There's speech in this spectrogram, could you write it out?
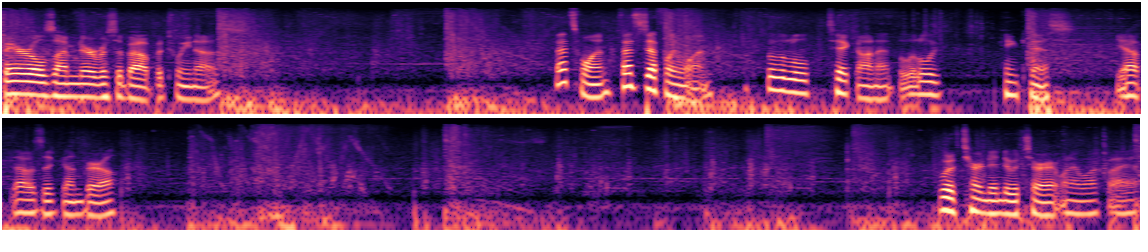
barrels I'm nervous about between us. That's one. That's definitely one. The little tick on it, the little pinkness. Yep, that was a gun barrel. Would have turned into a turret when I walked by it.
